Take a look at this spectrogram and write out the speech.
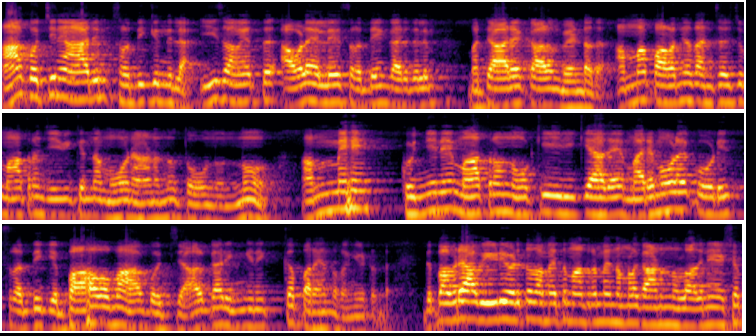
ആ കൊച്ചിനെ ആരും ശ്രദ്ധിക്കുന്നില്ല. ഈ സമയത്ത് അവളെയല്ലേ ശ്രദ്ധയും കരുതലും മറ്റാരേക്കാളും വേണ്ടത്? അമ്മ പറഞ്ഞതനുസരിച്ച് മാത്രം ജീവിക്കുന്ന മോനാണെന്ന് തോന്നുന്നു. അമ്മേ കുഞ്ഞിനെ മാത്രം നോക്കിയിരിക്കാതെ മരുമോളെ കൂടി ശ്രദ്ധിക്കും. ആ കൊച്ച്. ആൾക്കാർ ഇങ്ങനെയൊക്കെ പറയാൻ തുടങ്ങിയിട്ടുണ്ട്. ഇതിപ്പോൾ അവർ ആ വീഡിയോ എടുത്ത സമയത്ത് മാത്രമേ നമ്മൾ കാണുന്നുള്ളൂ. അതിനുശേഷം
